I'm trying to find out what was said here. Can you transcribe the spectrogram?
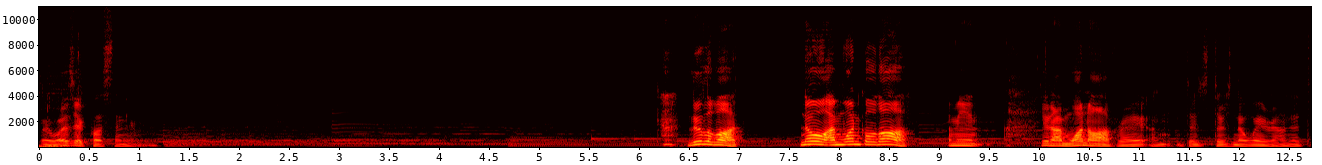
Wait, what is your quest anyways? Lullabot! No, I'm one gold off! I mean, dude, I'm one off, right? I'm, there's, there's no way around it.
